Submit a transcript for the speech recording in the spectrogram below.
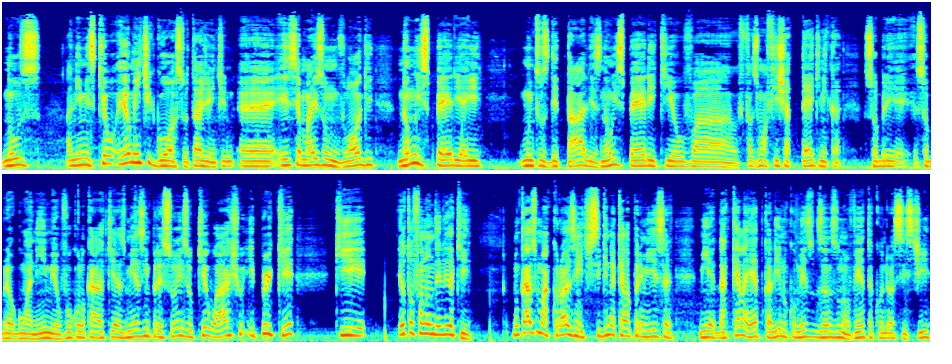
nos animes que eu realmente gosto, tá, gente? É, esse é mais um vlog. Não espere aí muitos detalhes, não espere que eu vá fazer uma ficha técnica sobre, sobre algum anime. Eu vou colocar aqui as minhas impressões, o que eu acho e por que que eu tô falando dele aqui. No caso Macross, gente, seguindo aquela premissa minha daquela época ali no começo dos anos 90, quando eu assisti,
